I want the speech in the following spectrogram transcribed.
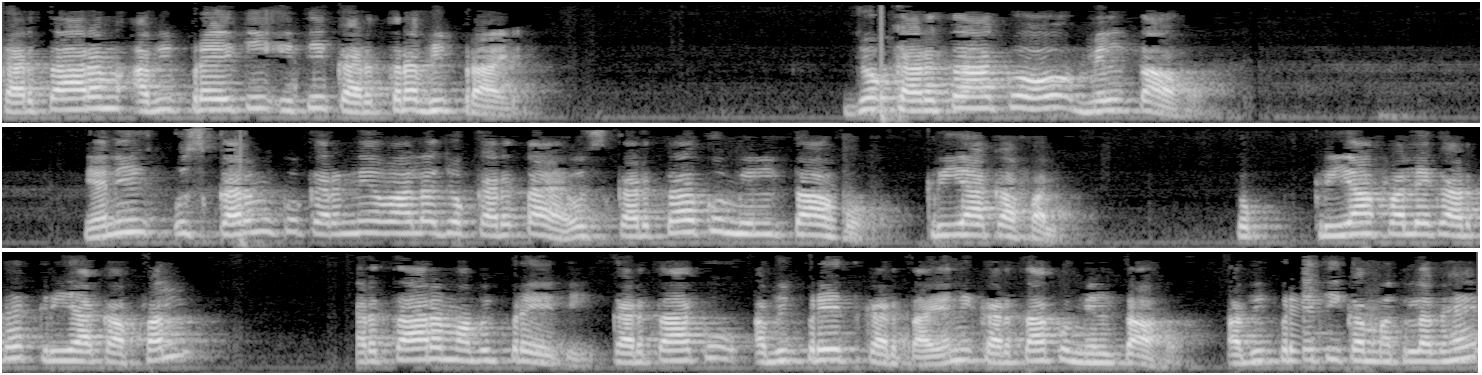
कर्तारम अभिप्रेति इति कर्तभिप्राय। जो कर्ता को मिलता हो, यानी उस कर्म को करने वाला जो करता है, उस कर्ता को मिलता हो, क्रिया का फल। तो क्रिया फल का अर्थ है, क्रिया का फल कर्तारम अभिप्रेति, कर्ता को अभिप्रेत करता, यानी कर्ता को मिलता हो। अभिप्रेति का मतलब है,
